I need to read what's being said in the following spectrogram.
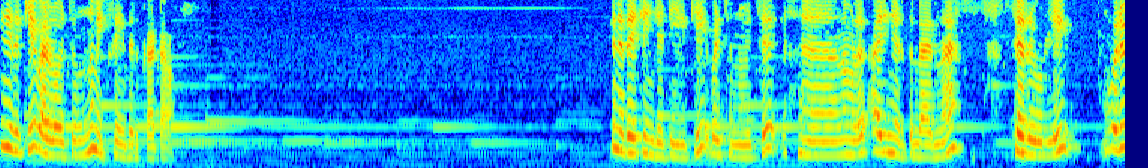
ഇനി ഇതിലേക്ക് വെള്ളം ഒഴിച്ചൊന്ന് മിക്സ് ചെയ്തെടുക്കാം കേട്ടോ. പിന്നെ ഇതേ ചീഞ്ചട്ടിയിലേക്ക് വെളിച്ചെണ്ണ ഒഴിച്ച് നമ്മൾ അരിഞ്ഞെടുത്തിട്ടുണ്ടായിരുന്ന ചെറിയുള്ളി ഒരു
